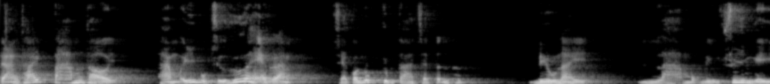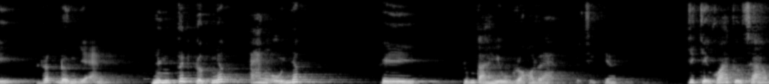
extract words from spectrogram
trạng thái tạm thời. Hàm ý một sự hứa hẹn rằng sẽ có lúc chúng ta sẽ tỉnh thức. Điều này là một điều suy nghĩ rất đơn giản, nhưng tích cực nhất, an ủi nhất khi chúng ta hiểu rõ ràng về sự chết. Chiếc chìa khóa thứ sáu,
